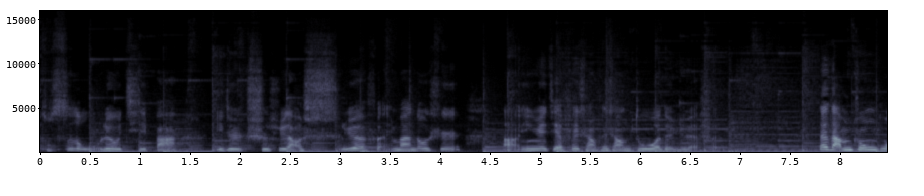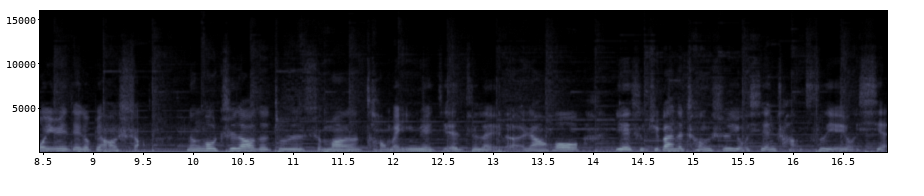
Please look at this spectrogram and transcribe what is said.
从四五六七八一直持续到十月份，一般都是啊音乐节非常非常多的月份。在咱们中国音乐节就比较少，能够知道的就是什么草莓音乐节之类的，然后也是举办的城市有限，场次也有限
